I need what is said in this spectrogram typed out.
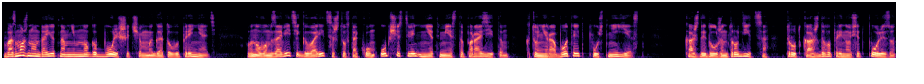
Возможно, он дает нам немного больше, чем мы готовы принять. В Новом Завете говорится, что в таком обществе нет места паразитам. Кто не работает, пусть не ест. Каждый должен трудиться, труд каждого приносит пользу.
